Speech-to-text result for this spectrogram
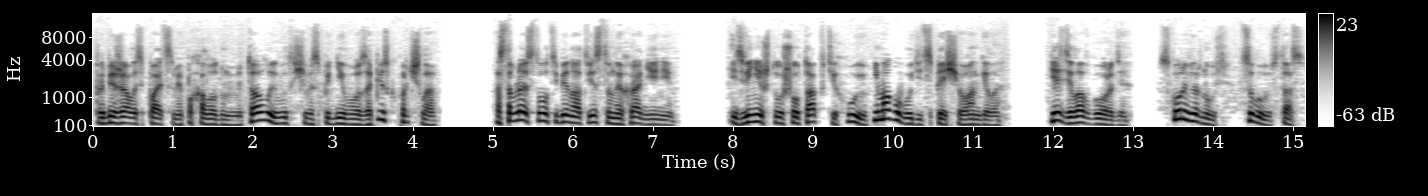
пробежалась пальцами по холодному металлу и, вытащив из-под него записку, прочла. «Оставляю ствол тебе на ответственное хранение. Извини, что ушел так втихую. Не могу будить спящего ангела. Есть дела в городе. Скоро вернусь. Целую, Стас».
